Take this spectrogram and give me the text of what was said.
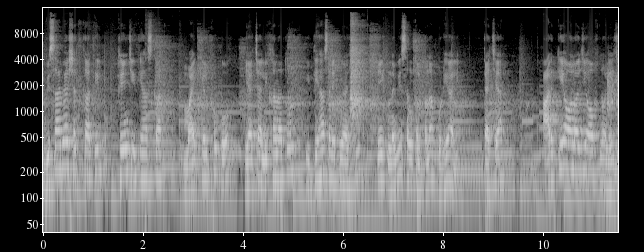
विसाव्या शतकातील फ्रेंच इतिहासकार मायकेल फुको याच्या लिखाणातून इतिहास लेखनाची एक नवी संकल्पना पुढे आली. त्याच्या आर्केओलॉजी ऑफ नॉलेज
